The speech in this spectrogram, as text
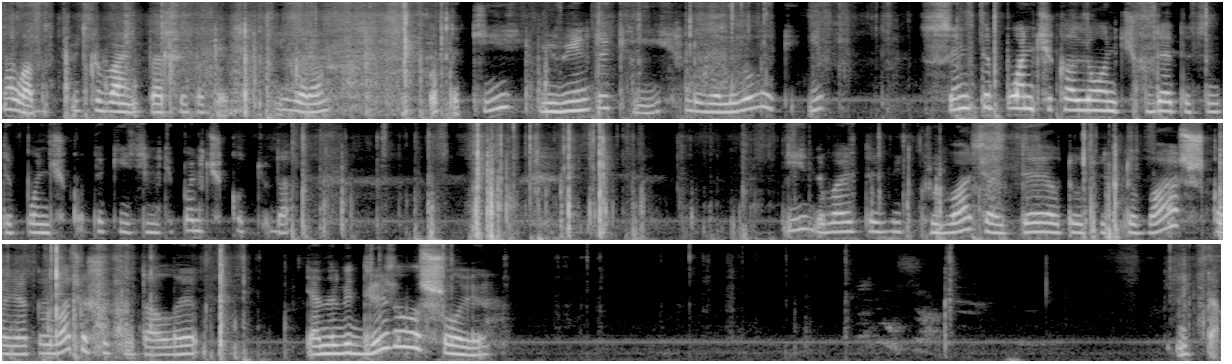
Ну ладно, відкриваємо перший пакет. І беремо отакий. І він такий, доволі великий. І Синтепончик, Альончик, де ти синтепончик? Отакий синтепончик от туди. І давайте відкриватися. А Де тут відкривашка? Я бачу, що тут, але я не відрізала що ли? І так.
